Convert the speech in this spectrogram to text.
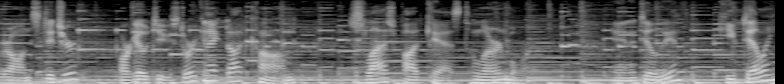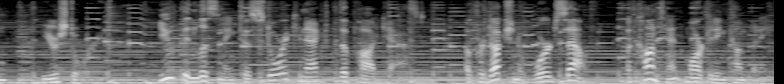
We're on Stitcher, or go to storyconnect.com slash podcast to learn more. And until then, keep telling your story. You've been listening to Story Connect, the podcast, a production of Word South, a content marketing company.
